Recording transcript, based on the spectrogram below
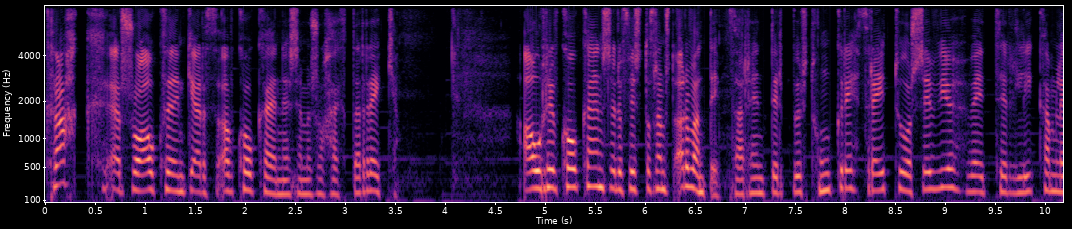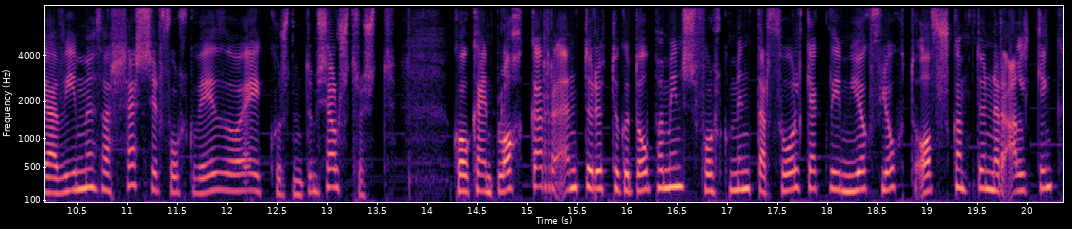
Krakk er svo ákveðin gerð af kókaini sem er svo hægt að reykja. Áhrif kókains eru fyrst og fremst örfandi. Það reyndir burt hungri, þreitu og sifju, veitir líkamlega vímu, það hressir fólk við og eigur stundum sjálfströst. Kokain blokkar endur upptöku dopamins, fólk myndar þól gegn því mjög fljótt, ofskömmtun er algeng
